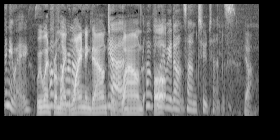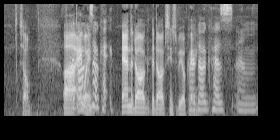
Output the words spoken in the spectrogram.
anyway. We went from like we're not- winding down to yeah, wound Hopefully, up. we don't sound too tense. Yeah. So, Our uh, dog anyway, is okay. and the dog, the dog seems to be okay. Our dog has um,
